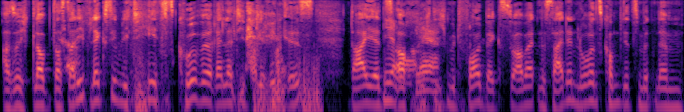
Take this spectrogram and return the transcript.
Also ich glaube, dass ja. da die Flexibilitätskurve relativ gering ist, da jetzt ja, auch richtig mit Fallbacks zu arbeiten. Es sei denn, Lorenz kommt jetzt mit einem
